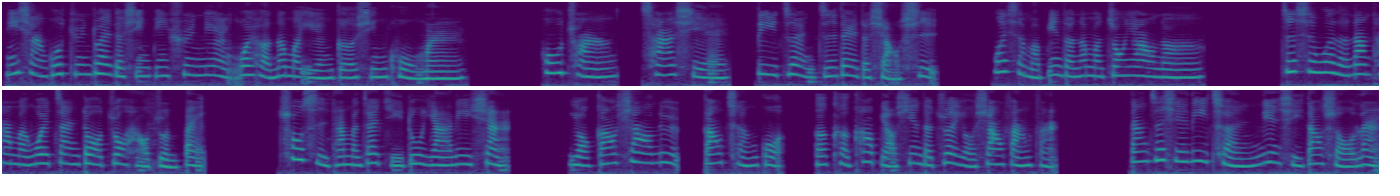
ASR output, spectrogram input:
你想过军队的新兵训练为何那么严格辛苦吗？铺床、擦鞋、立正之类的小事，为什么变得那么重要呢？这是为了让他们为战斗做好准备，促使他们在极度压力下有高效率、高成果和可靠表现的最有效方法。当这些历程练习到熟练，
